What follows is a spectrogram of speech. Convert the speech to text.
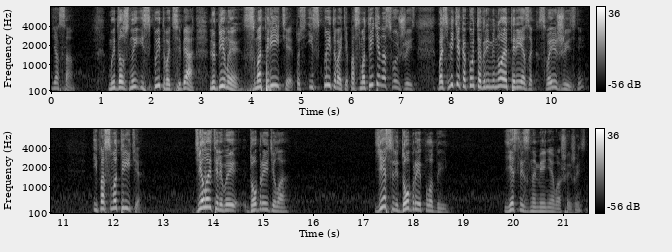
Я сам. Мы должны испытывать себя. Любимые, смотрите, то есть испытывайте, посмотрите на свою жизнь. Возьмите какой-то временной отрезок своей жизни и посмотрите – Делаете ли вы добрые дела? Есть ли добрые плоды? Есть ли знамения вашей жизни?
